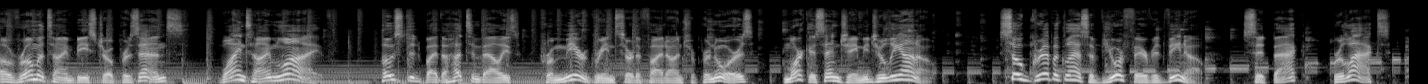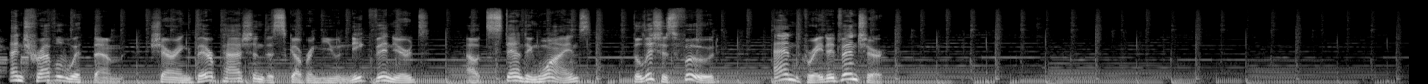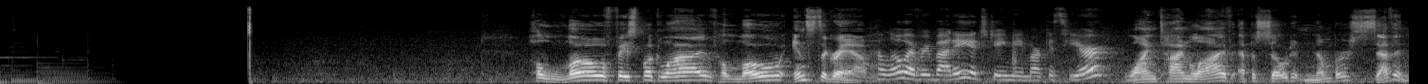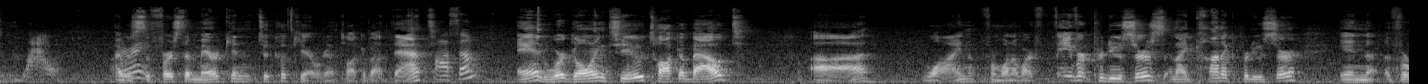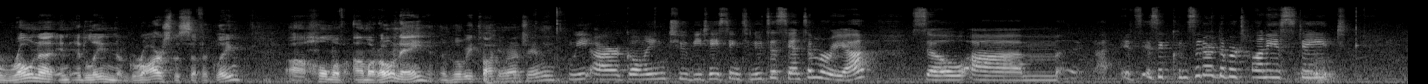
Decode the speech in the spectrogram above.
Aroma Thyme Bistro presents Wine Thyme Live, hosted by the Hudson Valley's premier green certified entrepreneurs, Marcus and Jamie Guiliano. So grab a glass of your favorite vino, sit back, relax, and travel with them, sharing their passion discovering unique vineyards, outstanding wines, delicious food, and great adventure. Hello, Facebook Live. Hello, Instagram. Hello, everybody. It's Jamie and Marcus here. Wine Thyme Live, episode number seven. Wow. I was All the first American to cook here. We're going to talk about that. Awesome. And we're going to talk about uh, wine from one of our favorite producers, an iconic producer in Verona in Italy, Negrar specifically, uh, home of Amarone. And who are we talking about, Jamie? We are going to be tasting Tenuta Santa Maria. So, um, it's, is it considered the Bertani estate?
